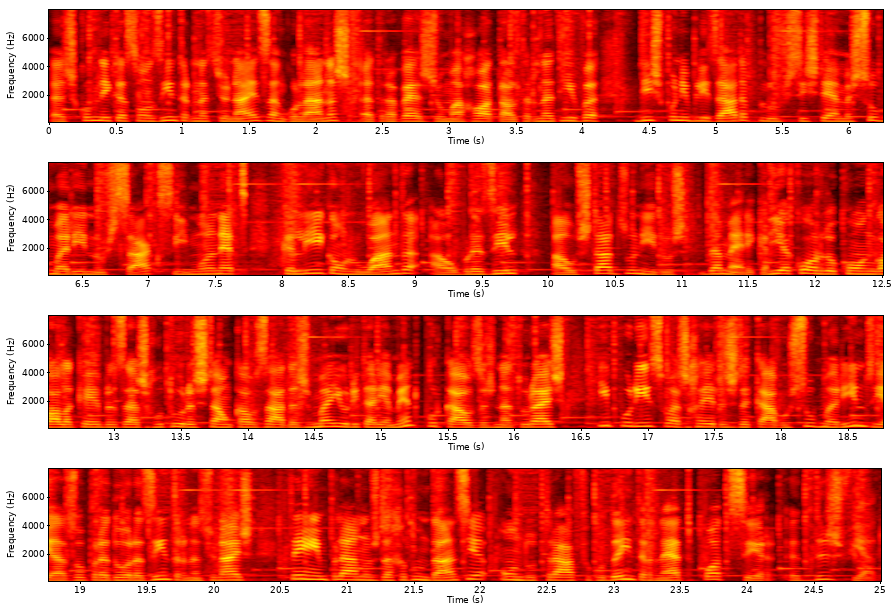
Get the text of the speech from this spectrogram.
as comunicações internacionais angolanas através de uma rota alternativa disponibilizada pelos sistemas submarinos SAX e MONET que ligam Luanda ao Brasil aos Estados Unidos da América. De acordo com Angola Cables, as rupturas estão causadas maioritariamente por causas naturais e por isso as redes de cabos submarinos e as operadoras internacionais têm planos de redundância onde o tráfego da internet pode ser desviado.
